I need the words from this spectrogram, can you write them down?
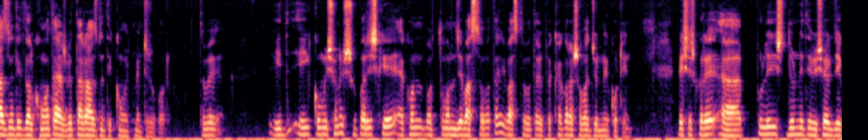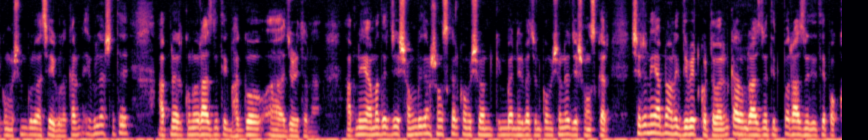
রাজনৈতিক দল ক্ষমতায় আসবে তার রাজনৈতিক কমিটমেন্টের উপর। তবে এই এই কমিশনের সুপারিশকে এখন বর্তমান যে বাস্তবতা এই বাস্তবতায় উপেক্ষা করা সবার জন্যই কঠিন। বিশেষ করে পুলিশ দুর্নীতি বিষয়ক যে কমিশনগুলো আছে এগুলো, কারণ এগুলোর সাথে আপনার কোনো রাজনৈতিক ভাগ্য জড়িত না। আপনি আমাদের যে সংবিধান সংস্কার কমিশন কিংবা নির্বাচন কমিশনের যে সংস্কার সেটা নিয়ে আপনি অনেক ডিবেট করতে পারেন কারণ রাজনীতির রাজনীতিতে পক্ষ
